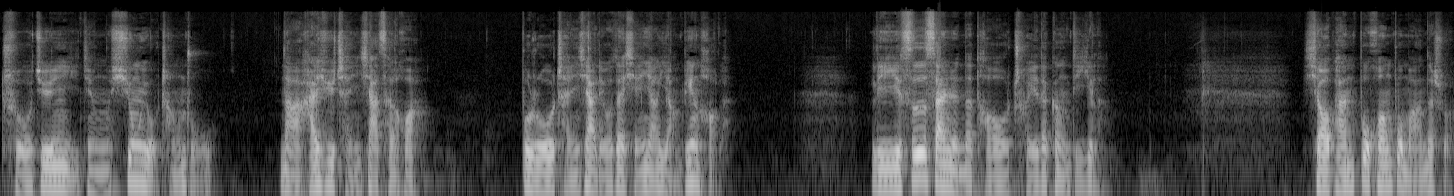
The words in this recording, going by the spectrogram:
楚军已经胸有成竹，哪还需臣下策划？不如臣下留在咸阳养病好了。”李斯三人的头垂得更低了。小盘不慌不忙地说：“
